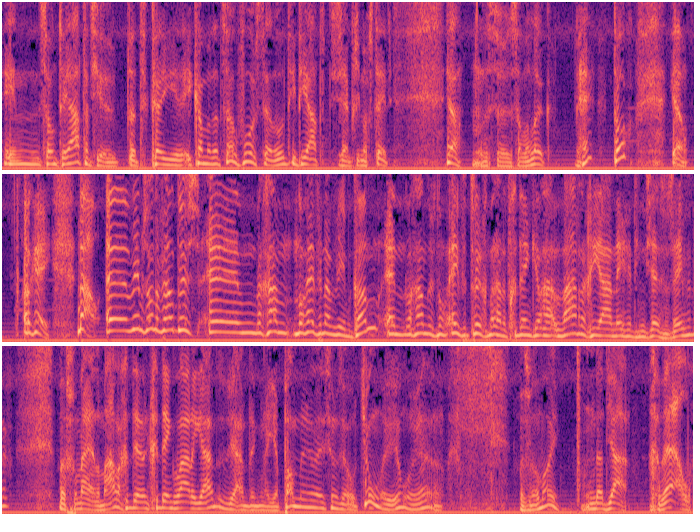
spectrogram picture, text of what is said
in zo'n theatertje. Dat kan je, ik kan me dat zo voorstellen. Want die theatertjes heb je nog steeds. Ja, dat is, is wel leuk. Hè? Toch? Ja. Oké, nou, eh, Wim Zonneveld dus. Eh, we gaan nog even naar Wim Kan. En we gaan dus nog even terug naar het gedenkwaardige jaar 1976. Dat was voor mij helemaal een gedenk, gedenkwaardig jaar. Dus ja, denk naar Japan geweest en zo. Tjonge, jongen, ja. Was wel mooi. Dat jaar. Geweldig.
